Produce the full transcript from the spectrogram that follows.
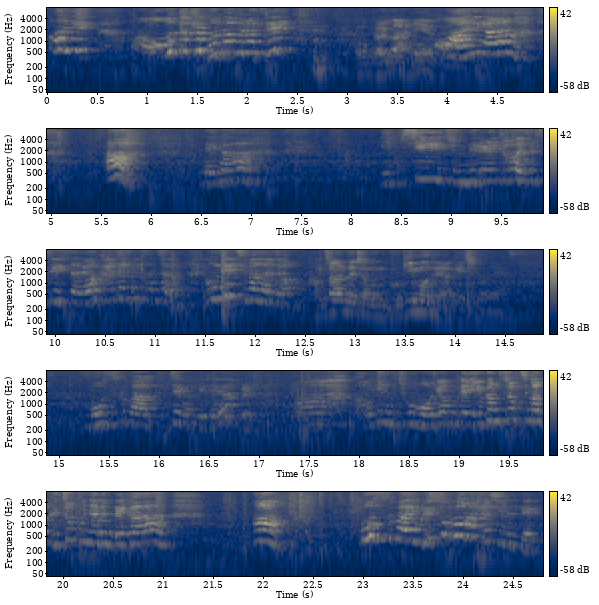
아니, 어, 어떻게 보답을 하지? 뭐 별거 아니에요 어, 아니야. 아, 내가 입시 준비를 도와줄 수 있어요. 가정교사처럼 공대 지망하죠. 감사한데 저는 무기모 대학에 지원해요 모스크바 국제관계대요? 네 아, 거긴 좀 어려운데 유감스럽지만 그쪽 분야는 내가 아, 모스크바에 우리 숙모가 사시는데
